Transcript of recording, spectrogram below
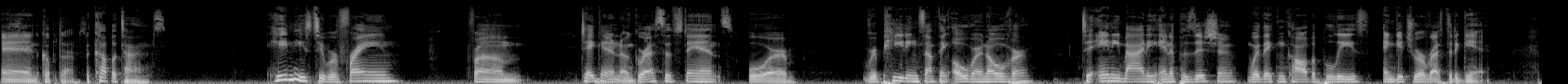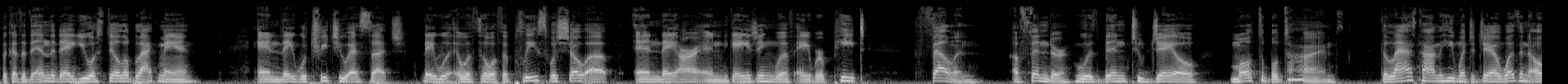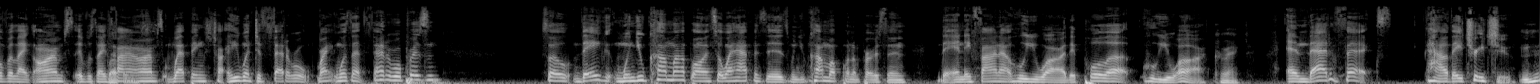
and A couple times. a couple of times, he needs to refrain from taking an aggressive stance or repeating something over and over to anybody in a position where they can call the police and get you arrested again. Because at the end of the day, you are still a black man and they will treat you as such. They will, so if the police will show up and they are engaging with a repeat felon offender who has been to jail multiple times. The last time that he went to jail wasn't over like arms. It was like Weapons. firearms, weapons. char- He went to federal, right? Was that federal prison? So they, when you come up on, so what happens is when you come up on a person they, and they find out who you are, they pull up who you are, Correct. and that affects how they treat you. Mm-hmm.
